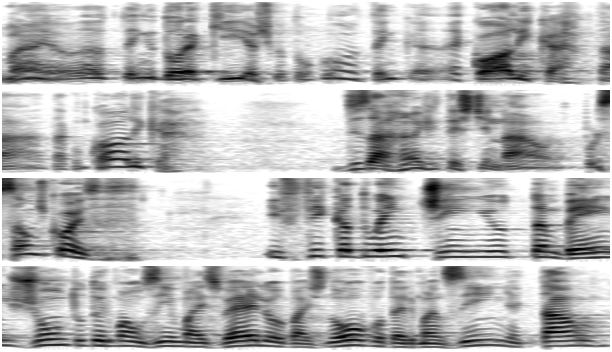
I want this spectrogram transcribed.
Mãe, eu tenho dor aqui, acho que eu estou com. Tem, é cólica. Tá, tá com cólica desarranjo intestinal, porção de coisas. E fica doentinho também, junto do irmãozinho mais velho, ou mais novo, da irmãzinha e tal.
